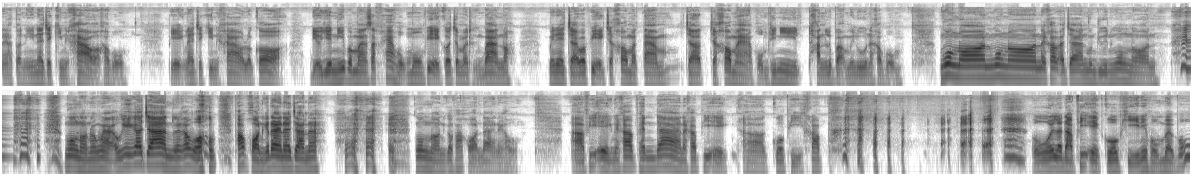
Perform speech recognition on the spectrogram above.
นะ ตอนนี้น่าจะกินข้าวอะครับผมพี่เอกน่าจะกินข้าว แล้วก็เดี๋ยวเย็นนี้ประมาณสักห้าหกโมงพี่เอกก็จะมาถึงบ้านเนาะ ไม่แน่ใจว่าพี่เอกจะเข้ามาตามจะจะเข้ามาหาผมที่นี่ทันหรือเปล่าไม่รู้นะครับ ผม ง่วงนอน ง่วงนอนนะครับ อาจารย์บุญยืนง่วงนอน ง่วงนอนมากๆโอเคครับอาจารย์นะครับผมพักผ่อนก็ได้นะอาจารย์นะง่วงนอนก็พักผ่อนได้นะครับผมอ่าพี่เอกนะครับแพนด้านะครับ พี่เอกอ่ากลัวผีครับ โอ้ยระดับพี่เอกกลัวผีนี่ผมแบบโอ้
